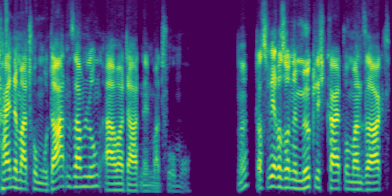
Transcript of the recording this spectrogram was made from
Keine Matomo-Datensammlung, aber Daten in Matomo. Ne? Das wäre so eine Möglichkeit, wo man sagt,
